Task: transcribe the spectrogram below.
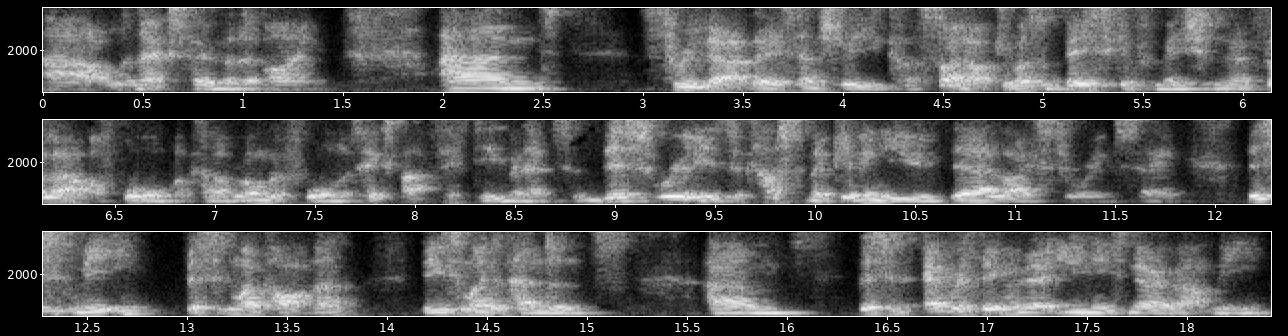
uh, or the next home that they're buying. And through that, they essentially kind of sign up, give us some basic information, and then fill out a form, a kind of longer form that takes about 15 minutes. And this really is a customer giving you their life story and saying, This is me, this is my partner, these are my dependents. Um, this is everything that you need to know about me.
